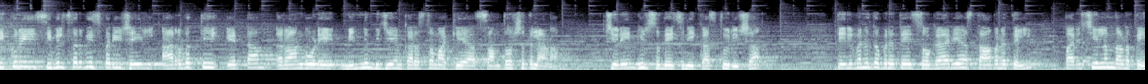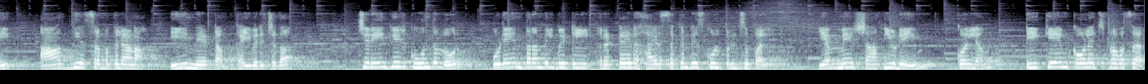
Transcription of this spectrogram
ഇക്കുറി സിവിൽ സർവീസ് പരീക്ഷയിൽ അറുപത്തി എട്ടാം റാങ്കോടെ മിന്നും വിജയം കരസ്ഥമാക്കിയ സന്തോഷത്തിലാണ് ചിറയൻകീഴ് സ്വദേശിനി കസ്തൂരിഷ. തിരുവനന്തപുരത്തെ സ്വകാര്യ സ്ഥാപനത്തിൽ പരിശീലനം നടത്തി ആദ്യ ശ്രമത്തിലാണ് ഈ നേട്ടം കൈവരിച്ചത്. ചിറയൻകീഴ് കൂന്തള്ളൂർ ഉടയൻപറമ്പിൽ വീട്ടിൽ retired higher secondary school principal M A ഷാഫിയുടെയും Kollam T K M college professor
